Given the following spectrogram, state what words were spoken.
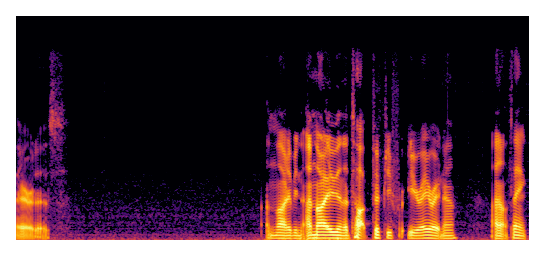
There it is. I'm not even I'm not even in the top 50 for ERA right now. I don't think.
